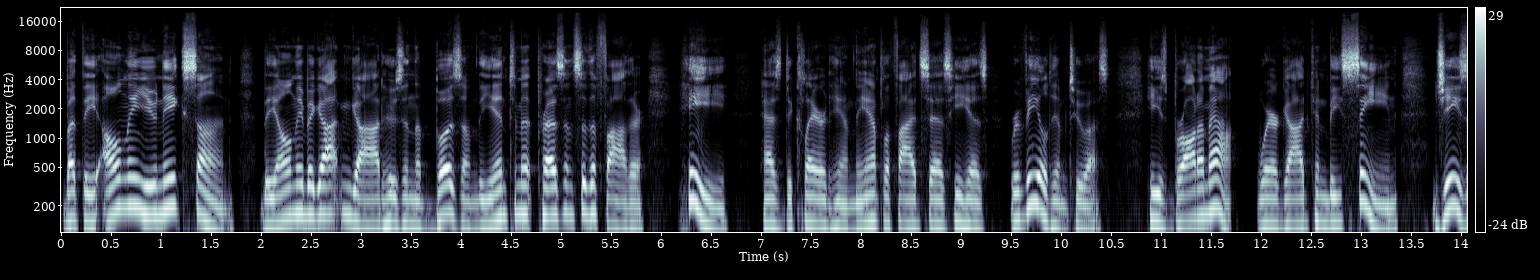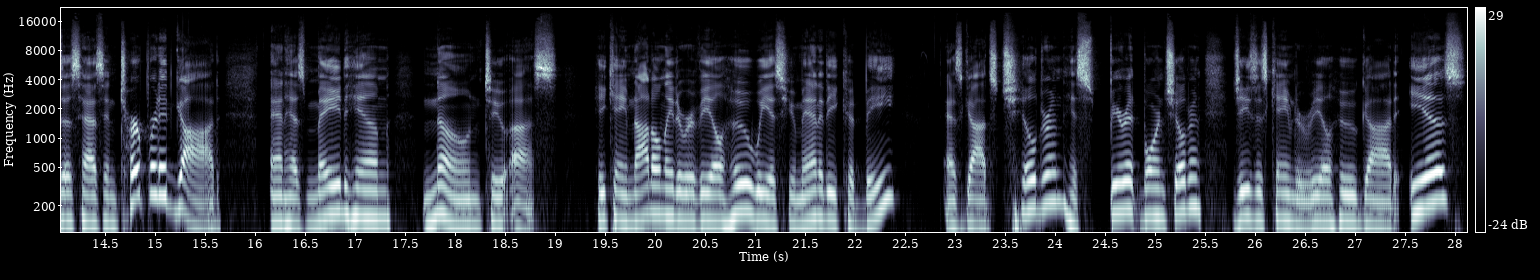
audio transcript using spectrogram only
but the only unique son, the only begotten God who's in the bosom, the intimate presence of the Father, he has declared him. The amplified says he has revealed him to us. He's brought him out where God can be seen. Jesus has interpreted God and has made him known to us. He came not only to reveal who we as humanity could be, as God's children, his spirit born children, Jesus came to reveal who God is.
